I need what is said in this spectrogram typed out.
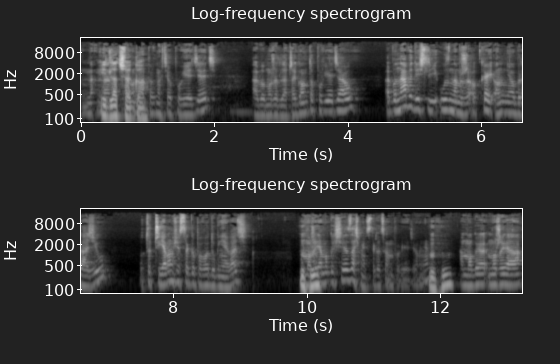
na, I dlaczego? Co on na pewno chciał powiedzieć, albo może dlaczego on to powiedział, albo nawet jeśli uznam, że okej, okay, on mnie obraził, no to czy ja mam się z tego powodu gniewać? Mhm. Może ja mogę się zaśmiać z tego, co on powiedział, nie? Mhm. A mogę, może ja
